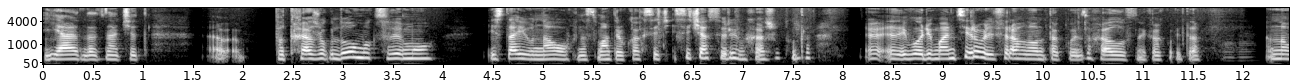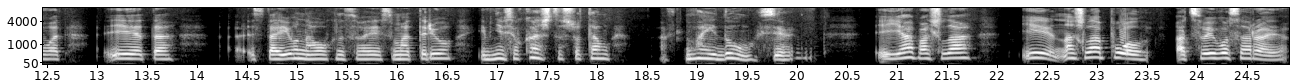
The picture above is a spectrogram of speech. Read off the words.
Я, значит, э, подхожу к дому, к своему, и стою на окна, смотрю, как сейчас все время хожу туда. Э, его ремонтировали, все равно он такой захолустный какой-то. Угу. Ну вот, и это стою на окна свои, смотрю, и мне все кажется, что там мои дома все. И я пошла и нашла пол от своего сарая.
